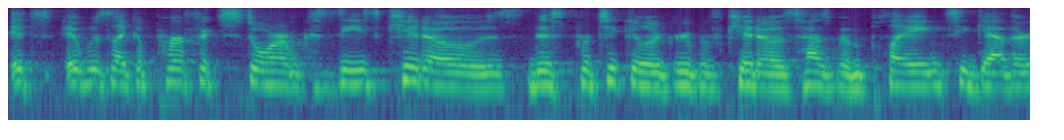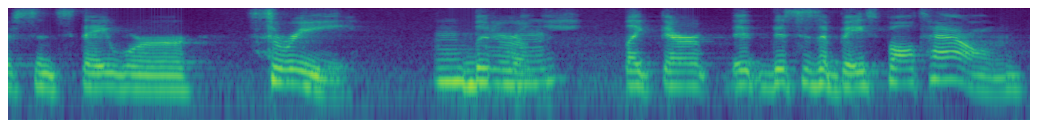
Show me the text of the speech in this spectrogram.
it's it was like a perfect storm because these kiddos, this particular group of kiddos, has been playing together since they were 3 literally. Like they're it, this is a baseball town,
